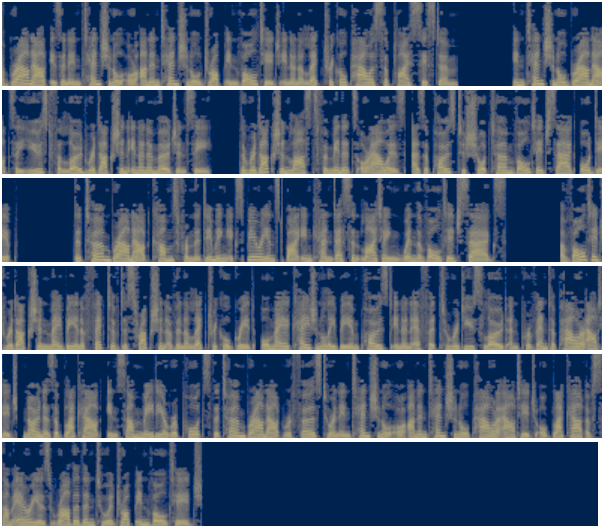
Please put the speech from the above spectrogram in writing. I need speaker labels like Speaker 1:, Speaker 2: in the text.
Speaker 1: A brownout is an intentional or unintentional drop in voltage in an electrical power supply system. Intentional brownouts are used for load reduction in an emergency. The reduction lasts for minutes or hours, as opposed to short-term voltage sag or dip. The term brownout comes from the dimming experienced by incandescent lighting when the voltage sags. A voltage reduction may be an effective disruption of an electrical grid, or may occasionally be imposed in an effort to reduce load and prevent a power outage, known as a blackout. In some media reports, the term brownout refers to an intentional or unintentional power outage or blackout of some areas rather than to a drop in voltage.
